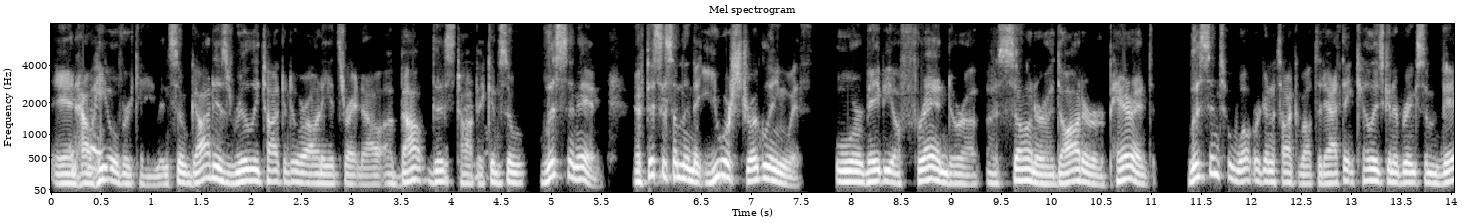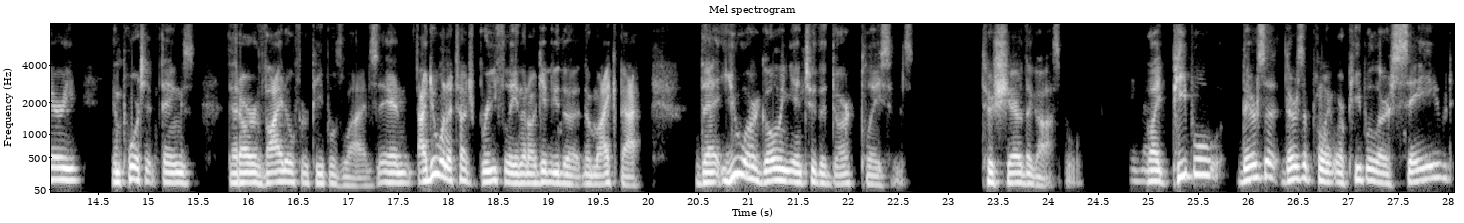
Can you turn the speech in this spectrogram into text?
and how he overcame. And so God is really talking to our audience right now about this topic. And so listen in. If this is something that you are struggling with, or maybe a friend or a, a son or a daughter or a parent, listen to what we're going to talk about today. I think Kelly's going to bring some very important things that are vital for people's lives. And I do want to touch briefly, and then I'll give you the, the mic back, that you are going into the dark places to share the gospel. Amen. Like people, there's a there's a point where people are saved,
